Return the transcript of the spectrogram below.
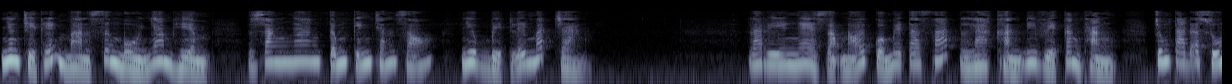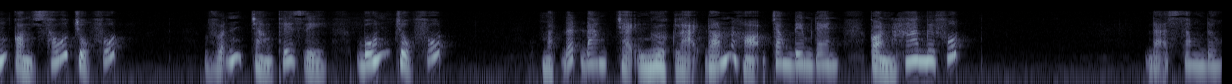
nhưng chỉ thấy màn sương mù nham hiểm răng ngang tấm kính chắn gió như bịt lấy mắt chàng. Larry nghe giọng nói của Metasat lạc hẳn đi về căng thẳng. Chúng ta đã xuống còn sáu chục phút. Vẫn chẳng thấy gì, bốn chục phút. Mặt đất đang chạy ngược lại đón họ trong đêm đen, còn hai mươi phút. Đã xong đâu.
